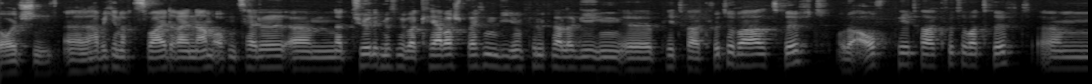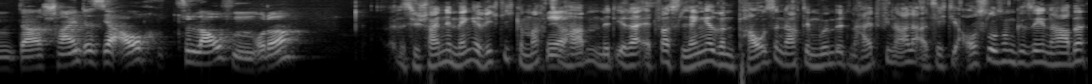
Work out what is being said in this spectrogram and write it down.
Deutschen. Äh, habe ich hier noch zwei, drei Namen auf dem Zettel. Ähm, natürlich müssen wir über Kerber sprechen, die im Viertelknaller gegen äh, Petra Kvitova trifft oder auf Petra Kvitova trifft. Ähm, da scheint es ja auch zu laufen, oder? Sie scheinen eine Menge richtig gemacht ja. zu haben mit ihrer etwas längeren Pause nach dem Wimbledon-Halbfinale, als ich die Auslosung gesehen habe,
